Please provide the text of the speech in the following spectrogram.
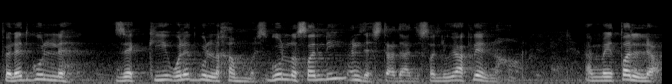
فلا تقول له زكي ولا تقول له خمس قول له صلي عنده استعداد يصلي وياك ليل نهار. أما يطلع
